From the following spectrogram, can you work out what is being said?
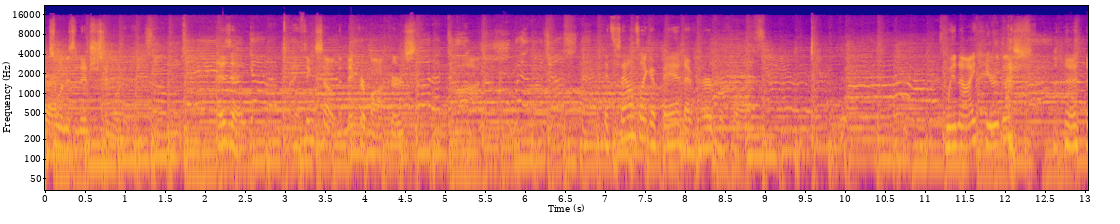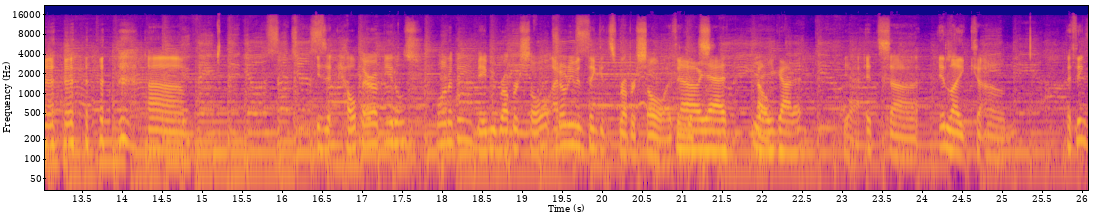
Next one is an interesting one Is it? you're gonna be i think so the knickerbockers but I don't know when just It sounds like a band I've heard before. when i hear this um, is it help era beatles wannabe maybe rubber soul i don't even think it's rubber soul i think No, it's yeah, yeah, Help. you got it. Yeah, it's uh, it like um, I think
